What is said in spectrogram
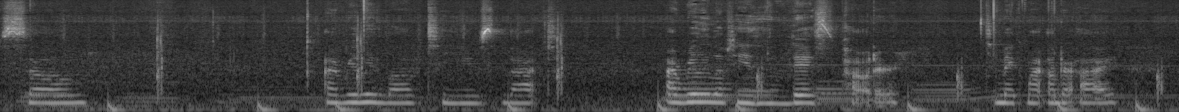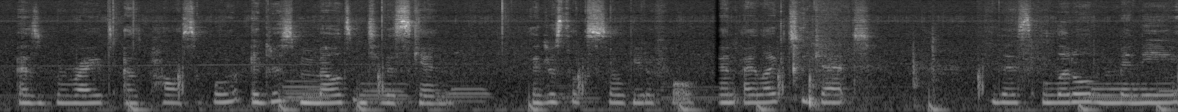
So I really love to use that. I really love to use this powder to make my under eye as bright as possible. It just melts into the skin. It just looks so beautiful. And I like to get this little mini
